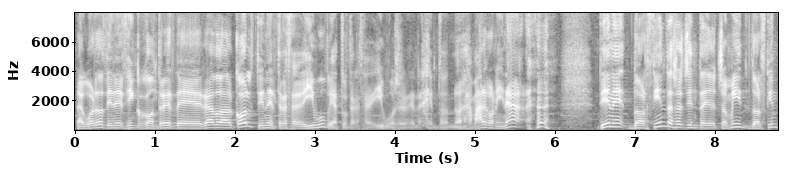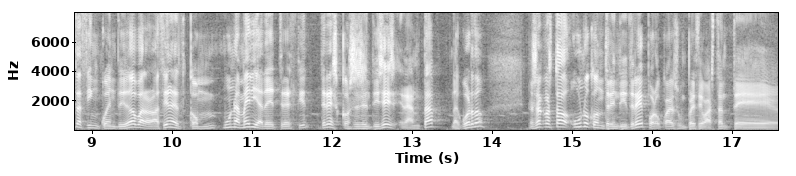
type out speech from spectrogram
¿de acuerdo? Tiene 5,3 de grado de alcohol, tiene 13 13 de Ibu, mira tú 13 de Ibu, no es amargo ni nada. Tiene 288.252 valoraciones con una media de 3,66 en Antap, ¿de acuerdo? Nos ha costado 1,33, por lo cual es un precio bastante.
